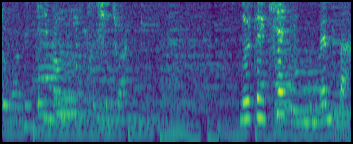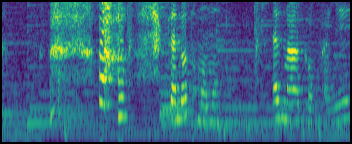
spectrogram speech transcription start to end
demander qui m'a montré Ne t'inquiète même pas. C'est notre maman. Elle m'a accompagnée,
